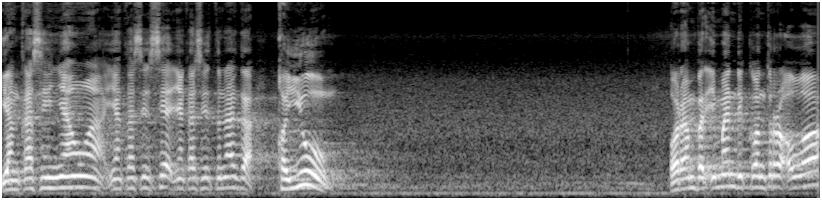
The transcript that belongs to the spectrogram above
yang kasih nyawa, yang kasih sehat, yang kasih tenaga, qayyum. Orang beriman dikontrol Allah,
